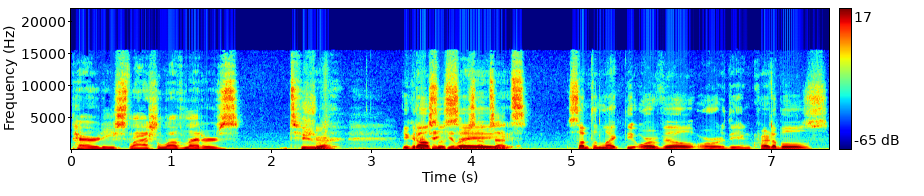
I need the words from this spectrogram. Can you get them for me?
parody slash love letters to. Sure you could also say subsets. something like the Orville or the Incredibles.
